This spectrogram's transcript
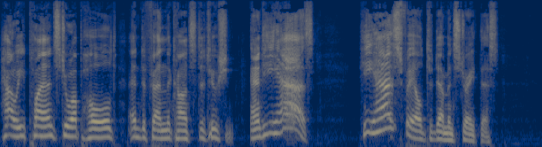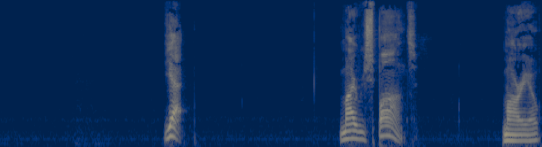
how he plans to uphold and defend the Constitution. And he has. He has failed to demonstrate this. Yet, my response, Mario,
